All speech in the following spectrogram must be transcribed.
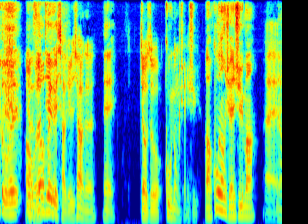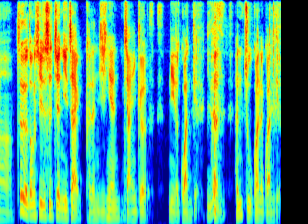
我们 哦，我的第二个小诀窍呢？哎、欸，叫做故弄玄虚。哦，故弄玄虚吗？哎、欸，啊，这个东西是建立在可能你今天讲一个你的观点，很很主观的观点。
